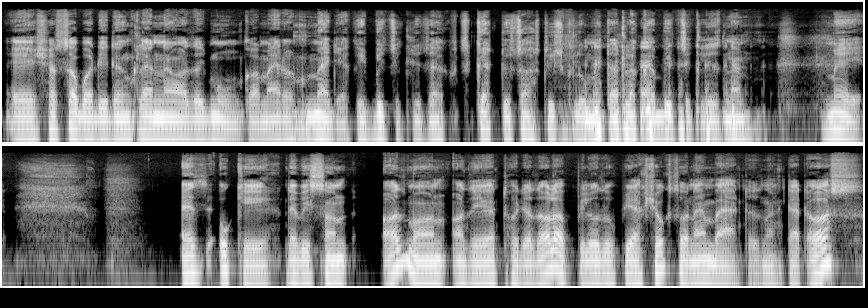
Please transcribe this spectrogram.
És ha szabad időnk lenne, az egy munka, mert ott megyek és biciklizek, 210 kilométert le kell bicikliznem. Miért? Ez oké, okay, de viszont az van azért, hogy az alappilozópiák sokszor nem változnak. Tehát az,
